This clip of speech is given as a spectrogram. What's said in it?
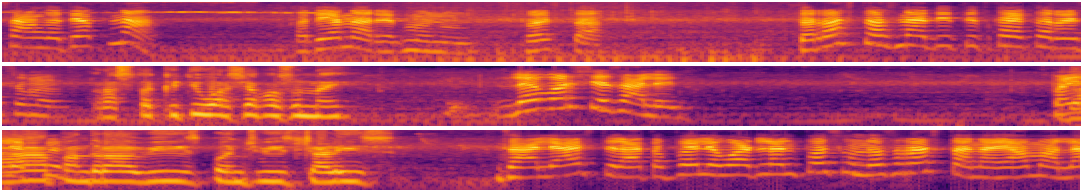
सांगत येत ना. का देणार आहेत म्हणून रस्ता. तर रस्ताच नाही देतात काय करायचं मग? रस्ता किती वर्षापासून नाही? लय वर्ष झाले. दहा पहिले पंधरा वीस पंचवीस चाळीस. झाले असतील. आता पहिले वडिलांपासूनच रस्ता नाही आम्हाला.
